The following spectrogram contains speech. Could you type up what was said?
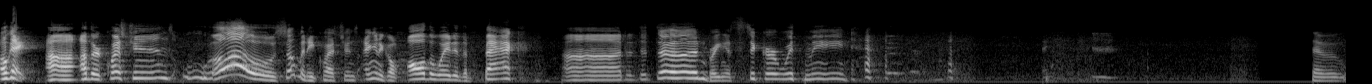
Okay, uh, other questions? Ooh, oh, so many questions. I'm going to go all the way to the back. Uh, da, da, da, and bring a sticker with me. So,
